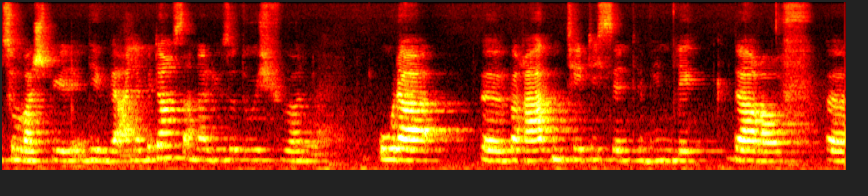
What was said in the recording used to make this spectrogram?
zum Beispiel indem wir eine Bedarfsanalyse durchführen oder äh, beratend tätig sind im Hinblick darauf, äh,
